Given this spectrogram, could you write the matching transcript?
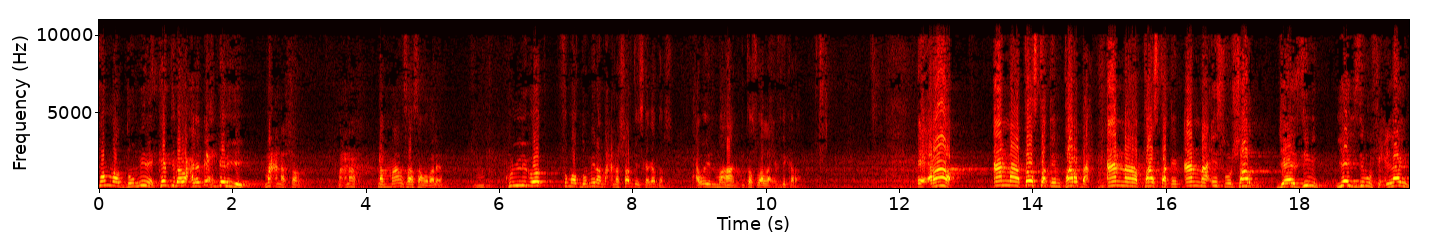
uma dumina kadibaa waxaa la dhex geliyey macna shardi macnaha dhammaan saasaan wada leena kulligood uma dumina macna shardi iskaga darso waxa weyn maahan intaas waa la xifdi karaa. Icraab annaa tastaqim tarbax annaa tastaqim annaa ismu shard jaazimin yajzimu ficlayn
